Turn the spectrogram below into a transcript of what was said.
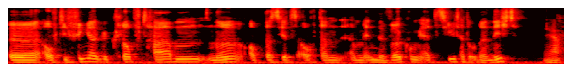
Äh, auf die Finger geklopft haben, ne? ob das jetzt auch dann am Ende Wirkung erzielt hat oder nicht. Ja.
